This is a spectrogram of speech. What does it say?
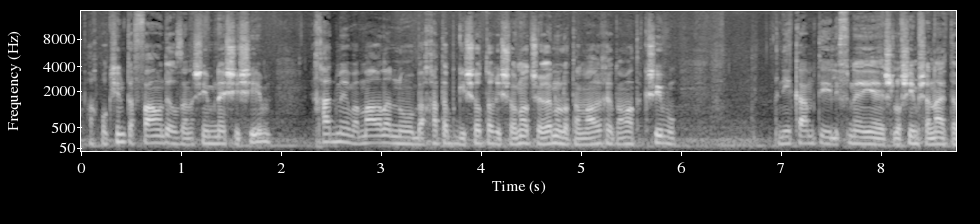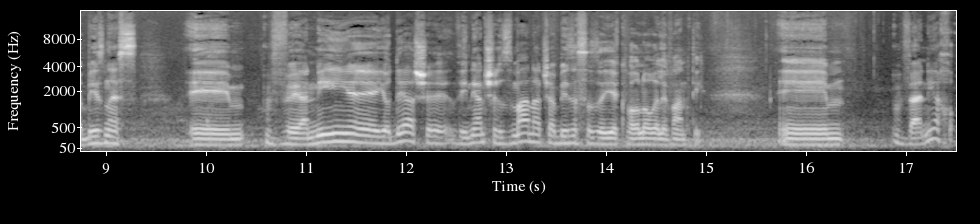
אנחנו פוגשים את הפאונדרס, אנשים בני 60. אחד מהם אמר לנו באחת הפגישות הראשונות שהראינו לו את המערכת, הוא אמר, תקשיבו, אני הקמתי לפני אה, 30 שנה את הביזנס, אה, ואני אה, יודע שזה עניין של זמן עד שהביזנס הזה יהיה כבר לא רלוונטי. אה, ואני יכול...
